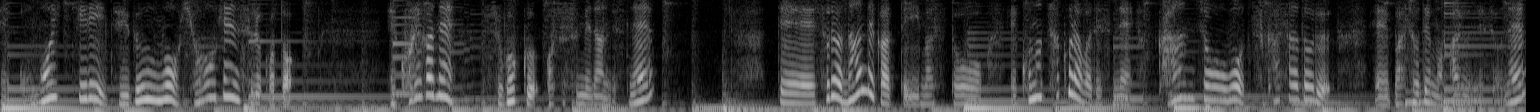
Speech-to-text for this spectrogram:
思いっきり自分を表現することこれがねすごくおすすめなんですね。でそれは何でかって言いますとこのチャクラはですね感情を司る場所でもあるんですよね。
